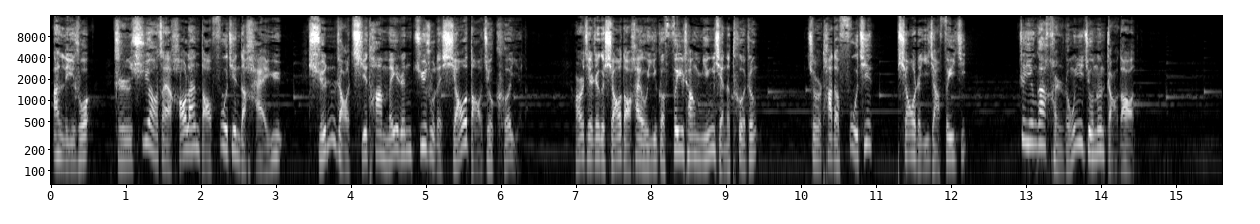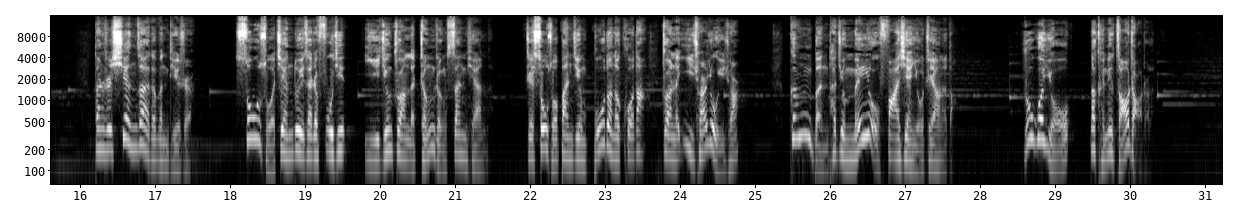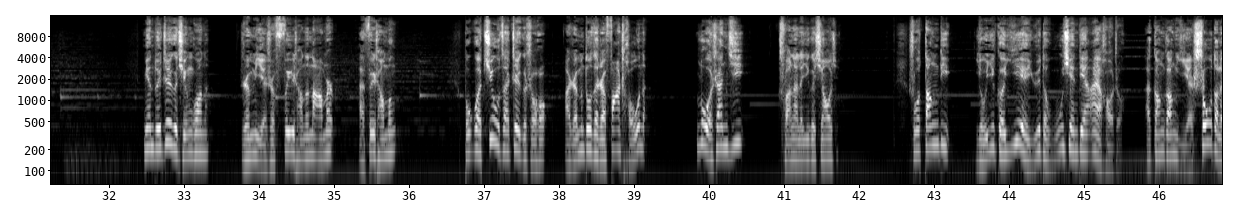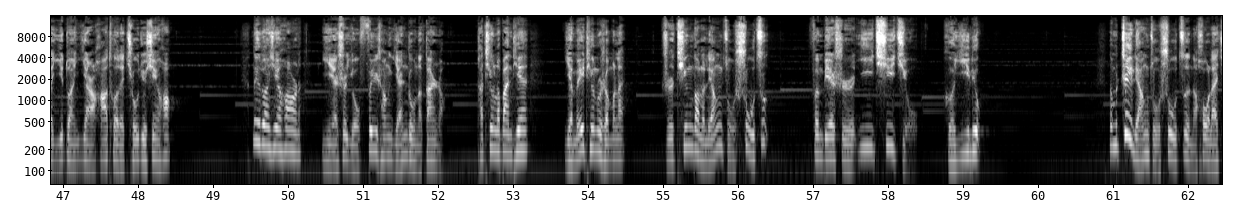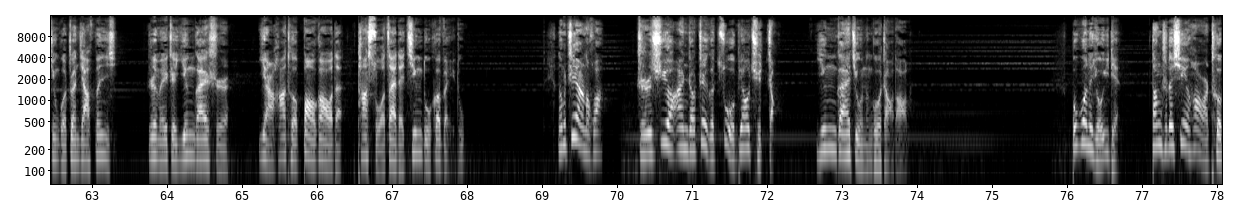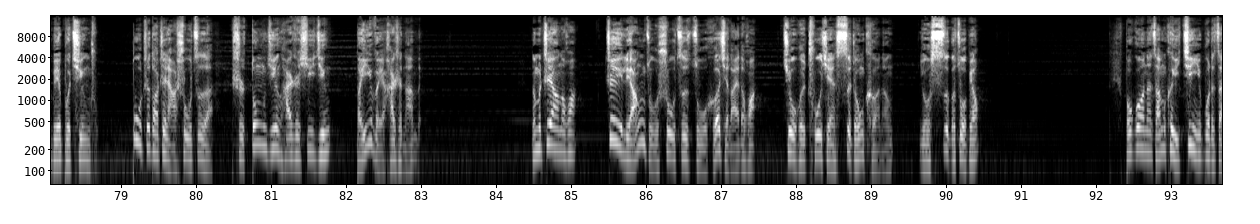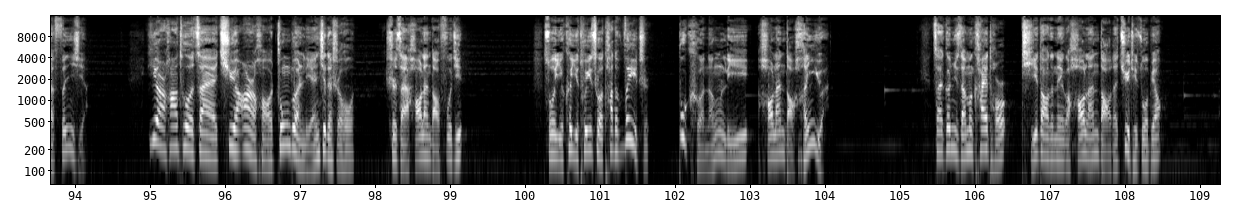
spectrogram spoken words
按理说只需要在豪兰岛附近的海域寻找其他没人居住的小岛就可以了。而且，这个小岛还有一个非常明显的特征，就是它的附近飘着一架飞机，这应该很容易就能找到的。但是现在的问题是，搜索舰队在这附近已经转了整整三天了。这搜索半径不断的扩大，转了一圈又一圈，根本他就没有发现有这样的岛。如果有，那肯定早找着了。面对这个情况呢，人们也是非常的纳闷，哎，非常懵。不过就在这个时候啊，人们都在这发愁呢。洛杉矶传来了一个消息，说当地有一个业余的无线电爱好者，他刚刚也收到了一段伊尔哈特的求救信号。那段信号呢？也是有非常严重的干扰，他听了半天，也没听出什么来，只听到了两组数字，分别是一七九和一六。那么这两组数字呢？后来经过专家分析，认为这应该是伊尔哈特报告的他所在的经度和纬度。那么这样的话，只需要按照这个坐标去找，应该就能够找到了。不过呢，有一点，当时的信号啊特别不清楚，不知道这俩数字。是东经还是西经？北纬还是南纬？那么这样的话，这两组数字组合起来的话，就会出现四种可能，有四个坐标。不过呢，咱们可以进一步的再分析啊。伊尔哈特在七月二号中断联系的时候，是在豪兰岛附近，所以可以推测它的位置不可能离豪兰岛很远。再根据咱们开头提到的那个豪兰岛的具体坐标。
